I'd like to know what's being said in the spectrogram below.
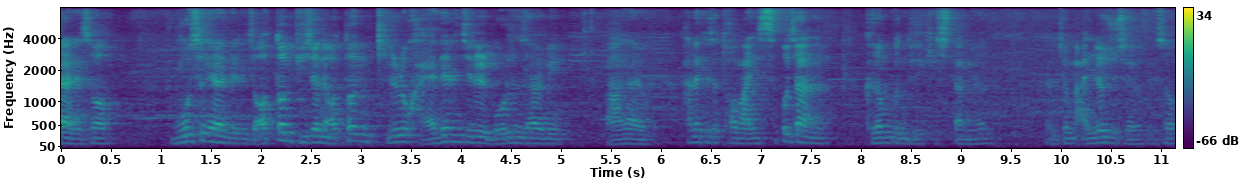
안에서 무엇을 해야 되는지 어떤 비전에 어떤 길로 가야 되는지를 모르는 사람이 많아요. 하나님께서 더 많이 쓰고자 하는 그런 분들이 계시다면 좀 알려주세요. 그래서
